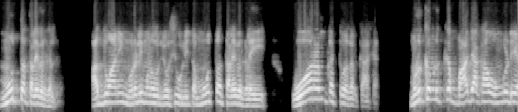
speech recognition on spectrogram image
மூத்த தலைவர்கள் அத்வானி முரளி மனோகர் ஜோஷி உள்ளிட்ட மூத்த தலைவர்களை ஓரம் கட்டுவதற்காக முழுக்க முழுக்க பாஜக உங்களுடைய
